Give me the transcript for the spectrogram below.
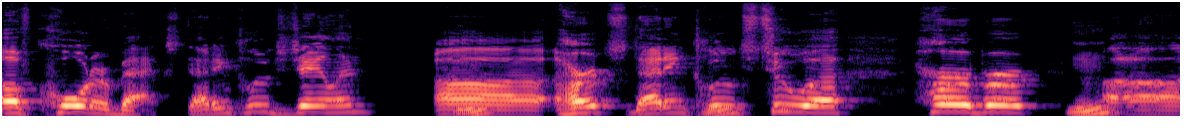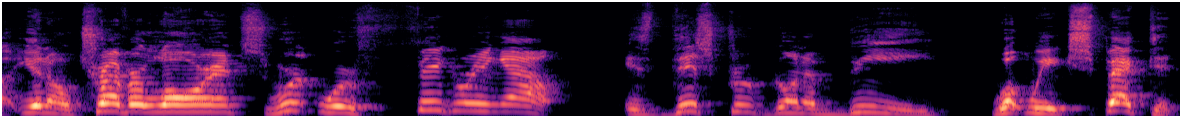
of quarterbacks. That includes Jalen uh, mm-hmm. Hurts. That includes mm-hmm. Tua, Herbert. Mm-hmm. Uh, you know Trevor Lawrence. We're we're figuring out is this group going to be what we expected.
